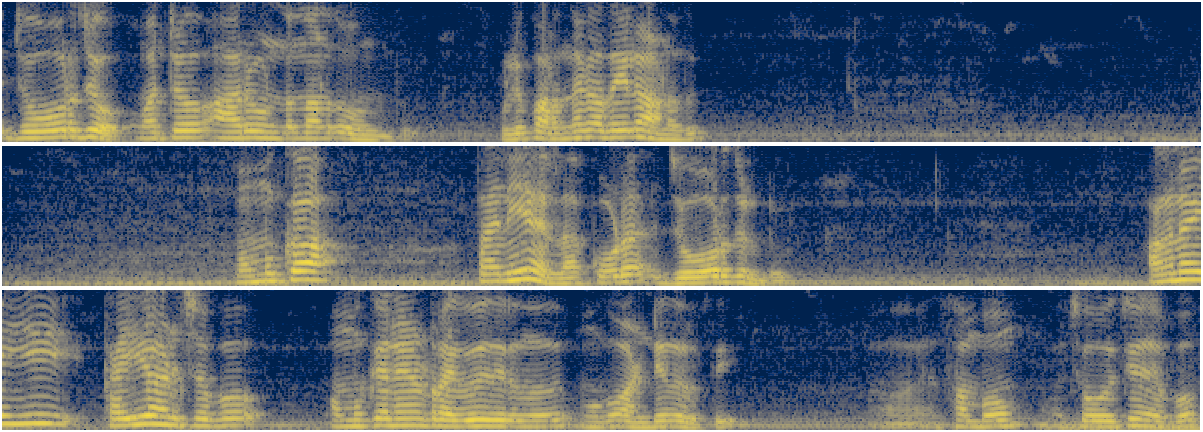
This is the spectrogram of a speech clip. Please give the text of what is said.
ജോർജോ മറ്റോ ആരോ ഉണ്ടെന്നാണ് തോന്നുന്നത്. പുള്ളി പറഞ്ഞ കഥയിലാണത്. മമ്മൂക്ക തനിയല്ല കൂടെ ജോർജ് ഉണ്ട്. അങ്ങനെ ഈ കൈ കാണിച്ചപ്പോൾ മമ്മൂക്ക തന്നെയാണ് ഡ്രൈവ് ചെയ്തിരുന്നത്. നമുക്ക് വണ്ടി നിർത്തി. സംഭവം ചോദിച്ചു കഴിഞ്ഞപ്പോൾ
